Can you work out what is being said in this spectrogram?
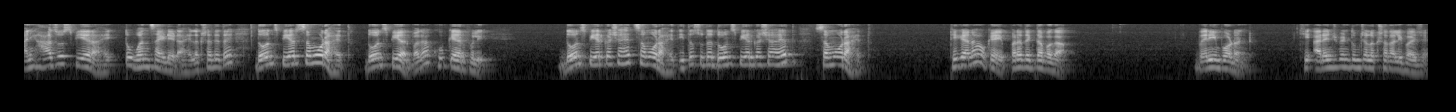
आणि हा जो स्पियर आहे तो वन साइडेड आहे. लक्षात येते दोन स्पियर समोर आहेत. दोन स्पियर बघा खूप केअरफुली दोन स्पियर कसे आहेत? समोर आहेत. इथं सुद्धा दोन स्पियर कसे आहेत? समोर आहेत. ठीक आहे ना? ओके परत एकदा बघा. व्हेरी इम्पॉर्टंट ही अरेंजमेंट तुमच्या लक्षात आली पाहिजे.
